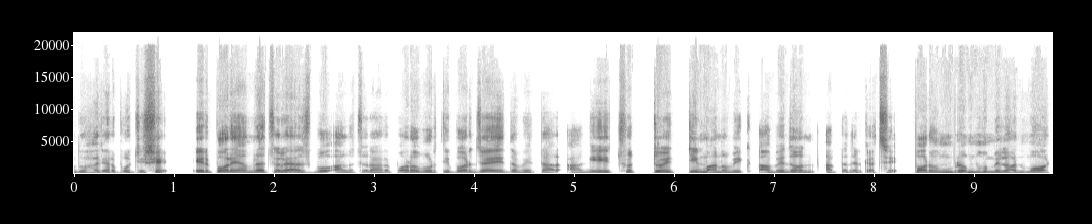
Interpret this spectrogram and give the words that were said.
দু হাজার পঁচিশে। এরপরে আমরা চলে আসব আলোচনার পরবর্তী পর্যায়ে, তবে তার আগে ছোট্ট একটি মানবিক আবেদন আপনাদের কাছে। পরম ব্রহ্ম মিলন মঠ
